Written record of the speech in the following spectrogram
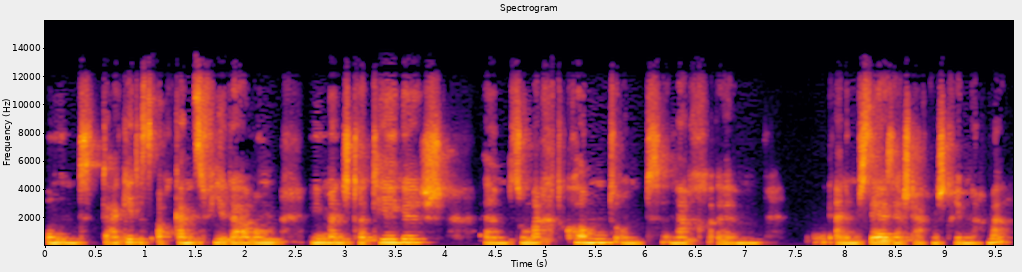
Und da geht es auch ganz viel darum, wie man strategisch ähm, zu Macht kommt und nach ähm, einem sehr, sehr starken Streben nach Macht.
